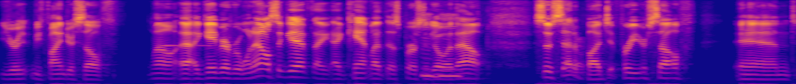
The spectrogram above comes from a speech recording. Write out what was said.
you're you find yourself well i gave everyone else a gift. I, I can't let this person go without. So set a budget for yourself and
